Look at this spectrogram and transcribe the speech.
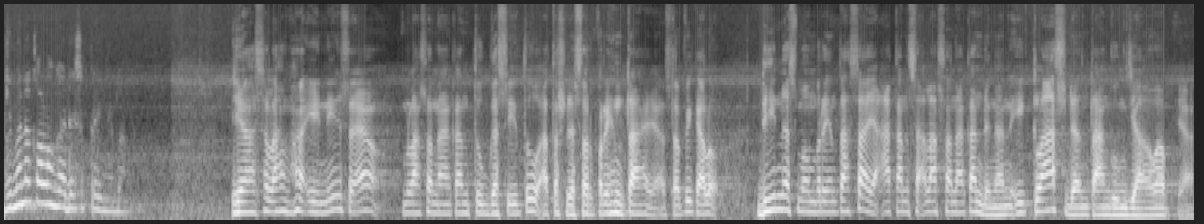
gimana kalau nggak ada sprintnya bang? Ya selama ini saya melaksanakan tugas itu atas dasar perintah ya. Tapi kalau dinas pemerintah saya akan saya laksanakan dengan ikhlas dan tanggung jawab ya.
